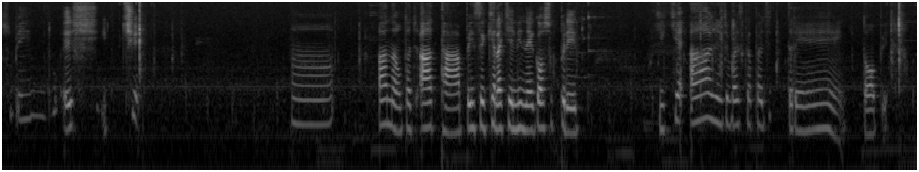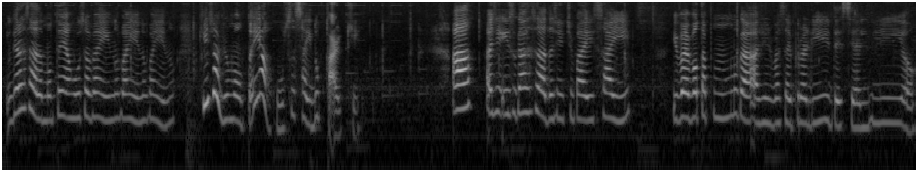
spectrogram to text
Subindo. Este. Ah, ah, não. Tá... Ah, tá. Pensei que era aquele negócio preto. O que, que é? Ah, a gente vai escapar de trem. Top. Engraçado, montanha russa vai indo, vai indo, vai indo. Quem já viu montanha russa sair do parque? Ah, a gente, engraçado, a gente vai sair e vai voltar para um lugar. A gente vai sair por ali, descer ali, ó.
